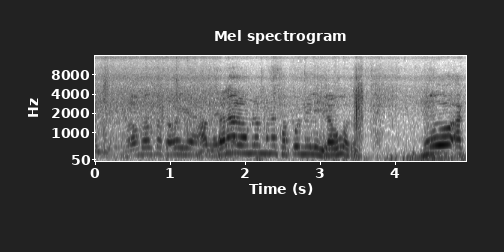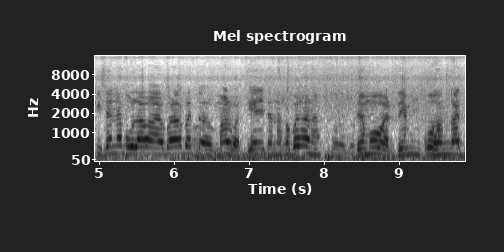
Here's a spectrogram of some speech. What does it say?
ગયું. રામ રામ તો તમે રામ રામ મને થપ્પડ મેલી. હું હતું. હું આ કિશનને બોલાવવા આવ્યો બરાબર? માર વર્તી આવી તમને ખબર છે ને. તે હું વર્તી કો હંગાત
